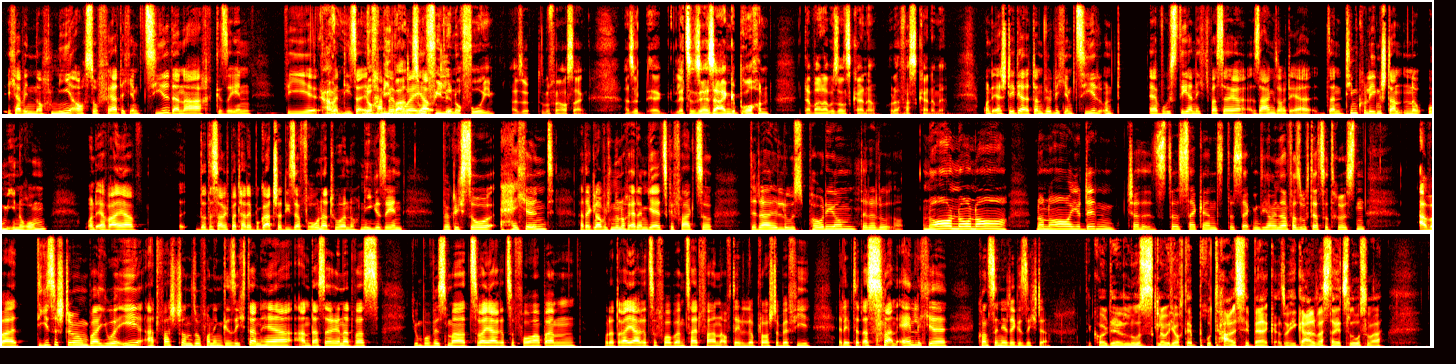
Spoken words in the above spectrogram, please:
ich habe ihn noch nie auch so fertig im Ziel danach gesehen, wie Ja, bei dieser noch Etappe, nie waren wo so ja viele noch vor ihm. Also, das muss man auch sagen. Also, äh, letztes Jahr ist er eingebrochen, da war aber sonst keiner oder fast keiner mehr. Und er steht ja dann wirklich im Ziel und er wusste ja nicht, was er sagen sollte. Er, seine Teamkollegen standen um ihn rum und er war ja, das habe ich bei Tadej Pogacar dieser Frohnatur noch nie gesehen, wirklich so hechelnd, hat er glaube ich nur noch Adam Yates gefragt, so, did I lose podium? Did I lose? No, no, no, no, no, you didn't, just the second, the second. Die haben ihn dann versucht, da zu trösten. Aber diese Stimmung bei UAE hat fast schon so von den Gesichtern her an das erinnert, was Jumbo Visma zwei Jahre zuvor beim oder drei Jahre zuvor beim Zeitfahren auf der La Planche de Berfi erlebt hat. Also es waren ähnliche konsternierte Gesichter. Der Col de Los ist, glaube ich, auch der brutalste Berg. Also, egal was da jetzt los war,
